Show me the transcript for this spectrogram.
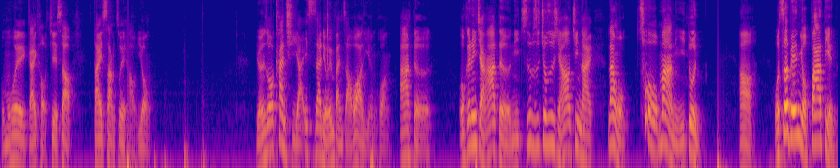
我们会改口介绍，Dyson 最好用。有人说看起啊，一直在留言板找话题很慌。阿德，我跟你讲，阿德，你是不是就是想要进来让我臭骂你一顿啊？我这边有八点，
